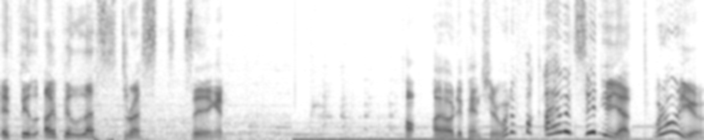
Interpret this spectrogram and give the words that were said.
it feel I feel less stressed seeing it. Oh, I heard you, Pincher. Where the fuck? I haven't seen you yet. Where are you?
